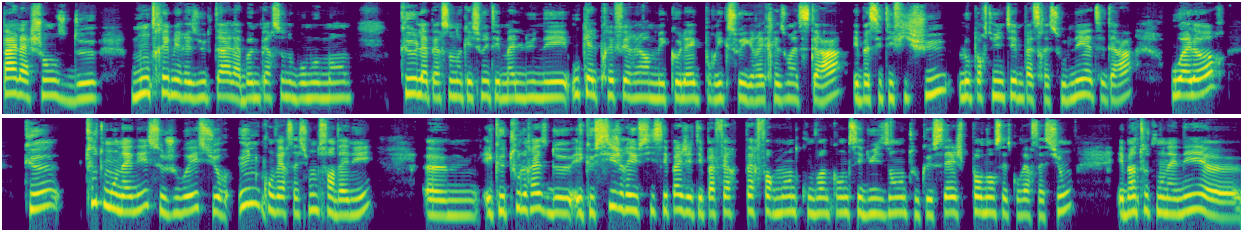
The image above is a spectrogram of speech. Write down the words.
pas la chance de montrer mes résultats à la bonne personne au bon moment, que la personne en question était mal lunée ou qu'elle préférait un de mes collègues pour X ou Y raison, etc., et eh ben c'était fichu, l'opportunité me passerait sous le nez, etc. Ou alors que toute mon année se jouait sur une conversation de fin d'année euh, et que tout le reste de et que si je réussissais pas, j'étais pas performante, convaincante, séduisante ou que sais-je pendant cette conversation, et eh ben toute mon année euh,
